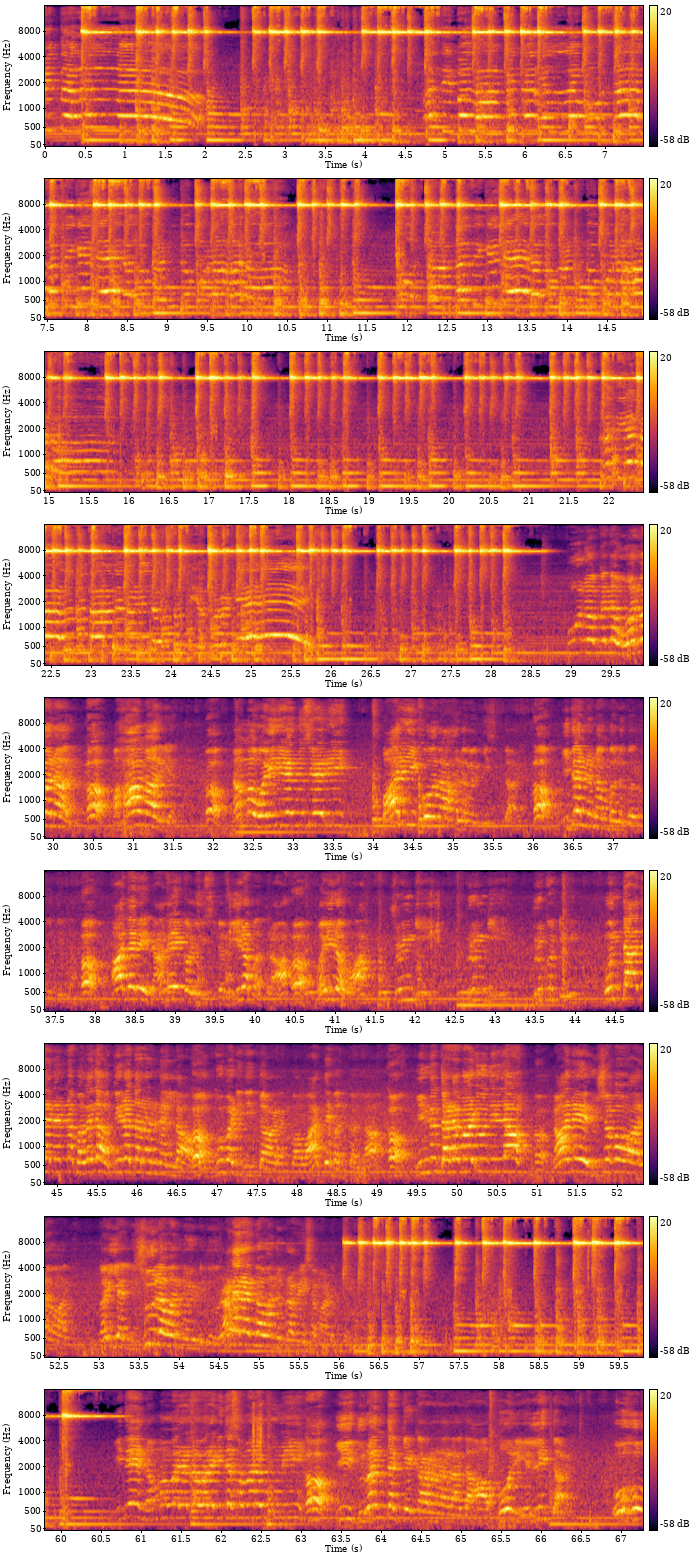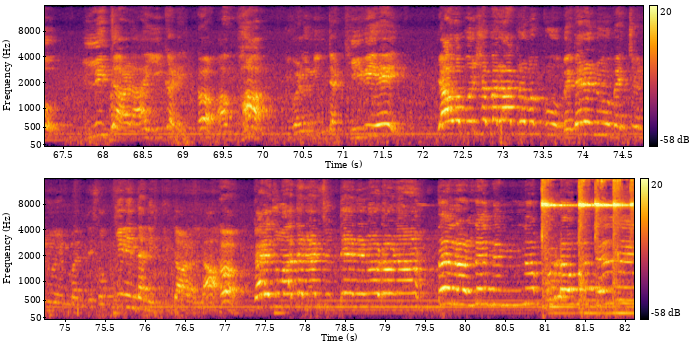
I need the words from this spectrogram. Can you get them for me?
ಭೂಲೋಕದ ಹ ಹಾ. ಮಹಾಮಾರಿಯ ಹಾ. ನಮ್ಮ ವೈರಿಯನ್ನು ಸೇರಿ ಭಾರಿ ಕೋಲಾಹಲವೆಬ್ಬಿಸಿದ್ದಾರೆ ಹ ಇದನ್ನು ನಂಬಲು ಬರುವುದಿಲ್ಲ ಹಾ. ಆದರೆ ನಾನೇ ಕಳುಹಿಸಿದ ವೀರಭದ್ರ. ಭೈರವ ಶೃಂಗಿ ಭೃಂಗಿ ಭೃಕುಟಿ ಮುಂತಾದ ನನ್ನ ಬಲದ ಹತ್ತಿರದರನ್ನೆಲ್ಲ. ಬಡಿದಿದ್ದಾಳೆಂಬ ವಾರ್ತೆ ಬಂತಲ್ಲ. ಇನ್ನು ತಡ ಮಾಡುವುದಿಲ್ಲ. ನಾನೇ ಋಷಭವಾರವಾಗಿ ಕೈಯಲ್ಲಿ ಶೂಲವನ್ನು ಹಿಡಿದು ರಣರಂಗವನ್ನು ಪ್ರವೇಶ ಮಾಡುತ್ತೇನೆ ಈ ದುರಂತಕ್ಕೆ ಕಾರಣರಾದ ಆ ಪೋರಿ ಎಲ್ಲಿದ್ದಾಳೆ? ಓಹೋ ಇಲ್ಲಿದ್ದಾಳ ಈ ಕಡೆ. ಅಬ್ಬಾ ಇವಳು ನಿಂತ ಟಿವಿಯೇ ಯಾವ ಪುರುಷ ಪರಾಕ್ರಮಕ್ಕೂ ಬೆದರನ್ನು ಬೆಚ್ಚನು ಎಂಬಂತೆ ಸೊಕ್ಕಿನಿಂದ ನಿಂತಿದ್ದಾಳಲ್ಲ. ಕರೆದು ಮಾತನಾಡಿಸುತ್ತೇನೆ ನೋಡೋಣ. ನಿನ್ನ ಪುರವದಲ್ಲಿ.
